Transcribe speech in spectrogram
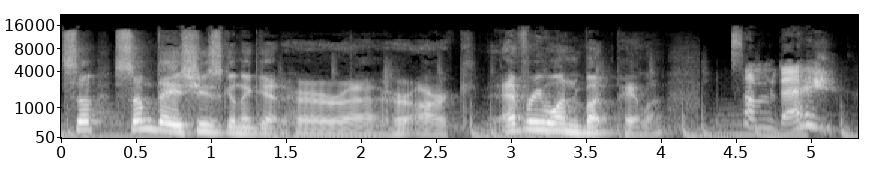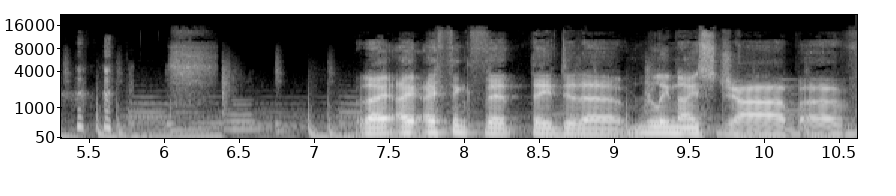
so someday she's gonna get her uh, her arc. Everyone but Pela. Someday. But I, I, I think that they did a really nice job of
